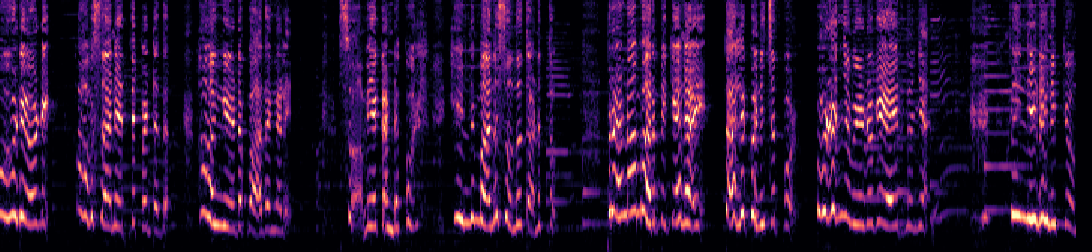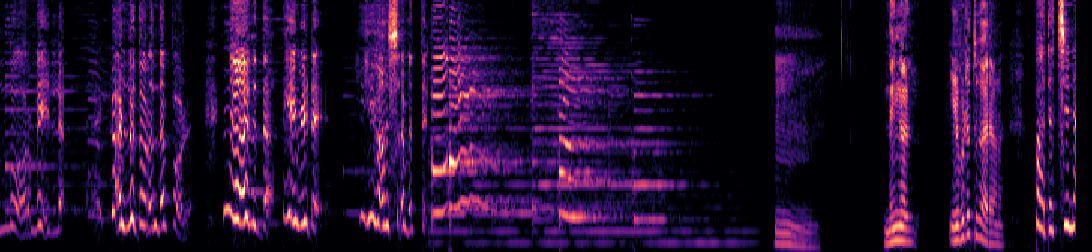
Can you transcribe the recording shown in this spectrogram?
ഓടി ഓടി അവസാനം എത്തിപ്പെട്ടത് അങ്ങയുടെ പാദങ്ങളിൽ. സ്വാമിയെ കണ്ടപ്പോൾ എന്റെ മനസ്സൊന്ന് തണുത്തു. പ്രണാമം അർപ്പിക്കാനായി തല കുനിച്ചപ്പോൾ കുഴഞ്ഞു വീഴുകയായിരുന്നു ഞാൻ. പിന്നീട് എനിക്കൊന്നും ഓർമ്മയില്ല. കണ്ണു തുറന്നപ്പോൾ ഞാനിതാ ഇവിടെ ഈ ആശ്രമത്തിൽ. നിങ്ങൾ എവിടത്തുകാരാണ്? പതച്ചിന.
